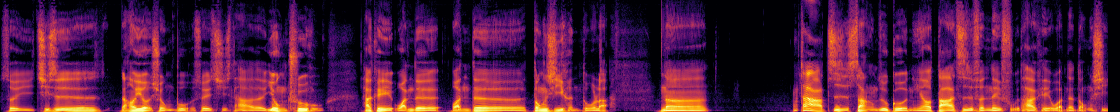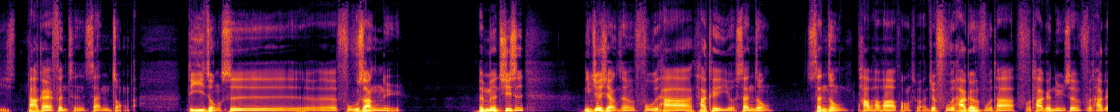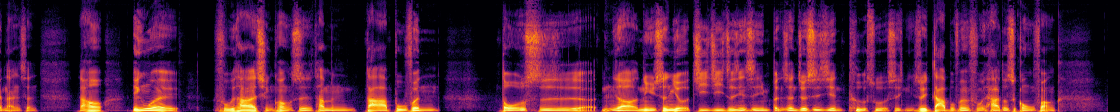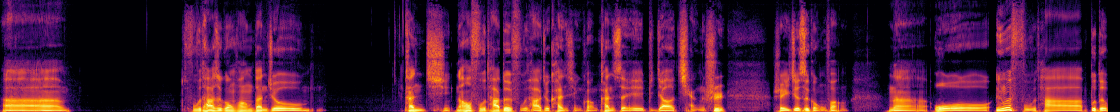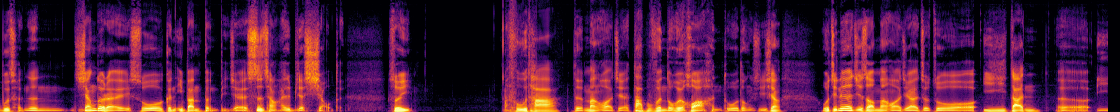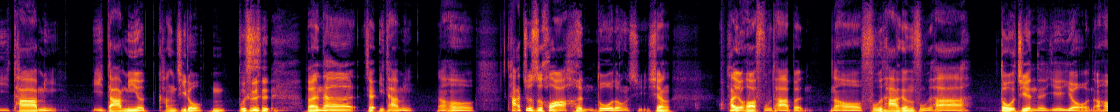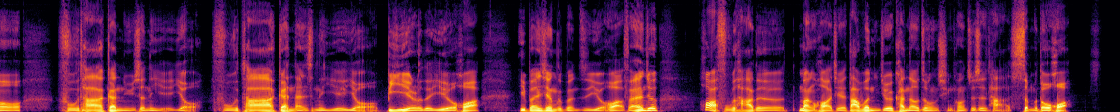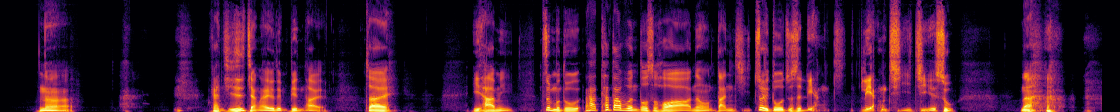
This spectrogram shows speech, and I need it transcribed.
所以其实然后又有胸部，所以其实它的用处，它可以玩的玩的东西很多了。那大致上，如果你要大致分类服，它可以玩的东西大概分成三种了。第一种是扶上女，有没有？其实你就想成扶他，它可以有三种三种啪啪啪的方式嘛，就扶他跟扶他，扶他跟女生，扶他跟男生。然后，因为扶他的情况是，他们大部分都是你知道，女生有鸡鸡这件事情本身就是一件特殊的事情，所以大部分扶他都是攻方啊。扶他是攻方，但就看情，然后扶他对扶他就看情况，看谁比较强势，谁就是攻方。那我因为扶他不得不承认，相对来说跟一般本比起来，市场还是比较小的，所以扶他的漫画家大部分都会画很多东西。像我今天要介绍漫画家叫做伊丹，呃，伊塔米，伊达米尔康基罗，嗯，不是，反正他叫伊塔米，然后他就是画很多东西，像他有画扶他本，然后扶他跟扶他。斗剑的也有，然后扶他干女生的也有，扶他干男生的也有，BL 的也有画，一般像的本子也有画，反正就画扶他的漫画界，大部分你就会看到这种情况，就是他什么都画。那看其实讲来有点变态，在伊塔米这么多，他他大部分都是画那种单集，最多就是两两集结束。那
